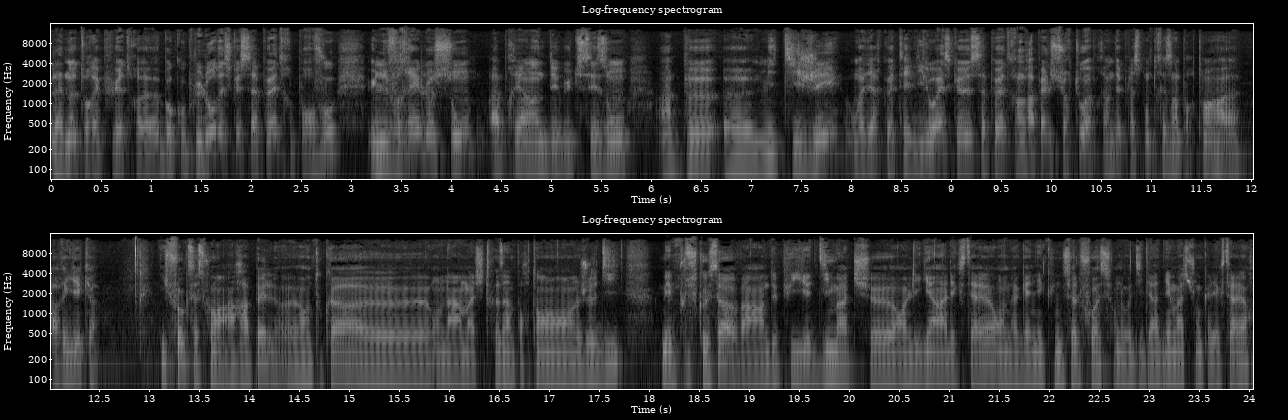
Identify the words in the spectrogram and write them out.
la, note aurait pu être beaucoup plus lourde. Est-ce que ça peut être pour vous une vraie leçon après un début de saison un peu mitigé, on va dire, côté Lillois Est-ce que ça peut être un rappel, surtout après un déplacement très important à, Rijeka? Il faut que ça soit un rappel. Euh, en tout cas, euh, on a un match très important jeudi. Mais plus que ça, depuis 10 matchs euh, en Ligue 1 à l'extérieur, on n'a gagné qu'une seule fois sur nos 10 derniers matchs donc à l'extérieur.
